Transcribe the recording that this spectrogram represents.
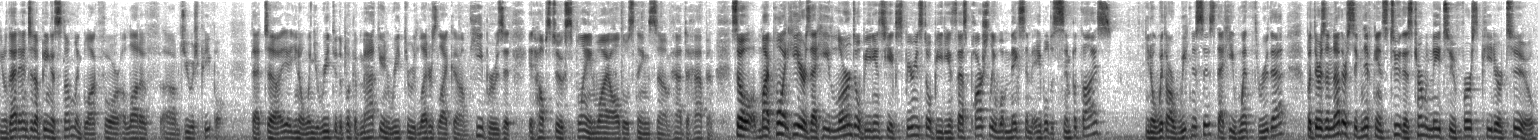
You know, that ended up being a stumbling block for a lot of um, Jewish people. That, uh, you know, when you read through the book of Matthew and read through letters like um, Hebrews, it, it helps to explain why all those things um, had to happen. So, my point here is that he learned obedience, he experienced obedience. That's partially what makes him able to sympathize you know, with our weaknesses, that he went through that. But there's another significance to this. Turn with me to 1 Peter 2.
